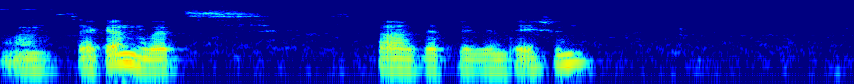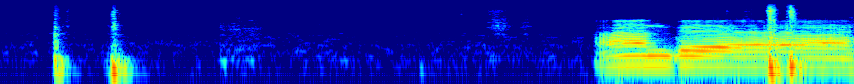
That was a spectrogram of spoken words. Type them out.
One second, let's start the presentation. And uh,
